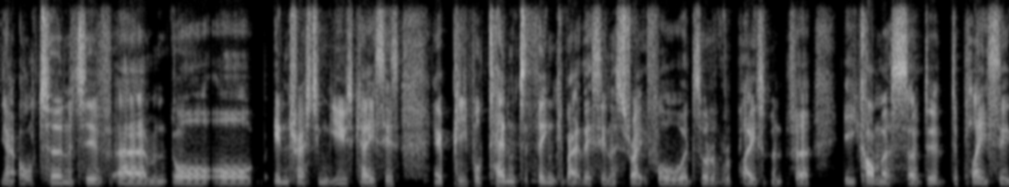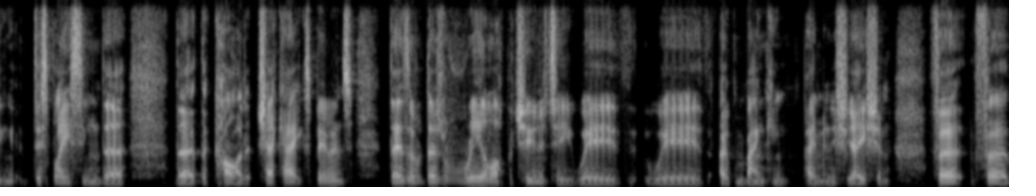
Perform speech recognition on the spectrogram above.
you know alternative um, or or interesting use cases. You know, people tend to think about this in a straightforward sort of replacement for e-commerce, so de- displacing displacing the, the the card at checkout experience. There's a there's a real opportunity with with open banking payment initiation for for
